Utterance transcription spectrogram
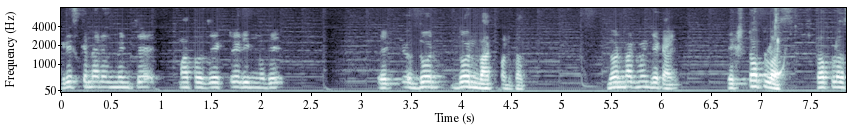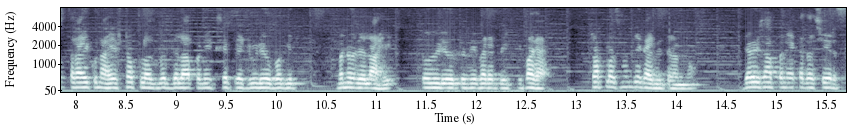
रिस्क मॅनेजमेंटचे महत्त्वाचे एक ट्रेडिंगमध्ये एक दोन दोन भाग पडतात. दोन भाग म्हणजे काय? एक स्टॉप लॉस स्टॉप लॉस तर ऐकून आहे स्टॉप लॉसबद्दल आपण एक सेपरेट व्हिडिओ बघित बनवलेला आहे. तो व्हिडिओ तुम्ही बऱ्यापैकी बघा. स्टॉप लॉस म्हणजे काय मित्रांनो? ज्यावेळेस आपण एखादा शेअर्स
